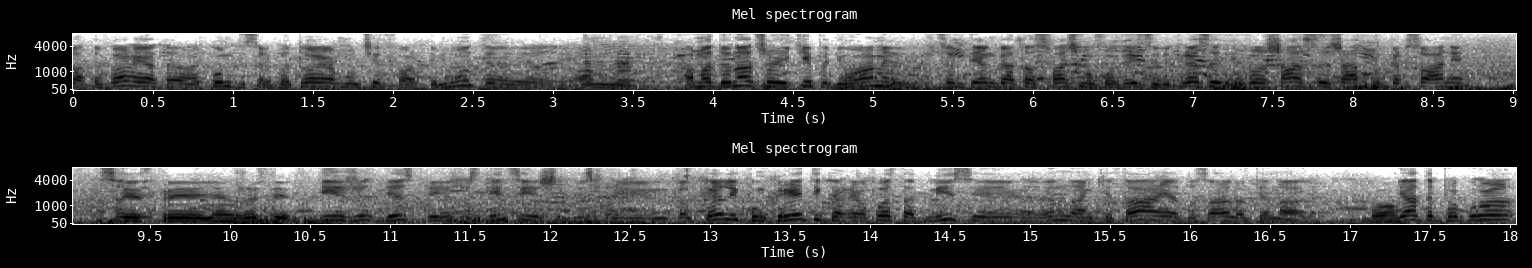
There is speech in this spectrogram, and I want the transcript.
toată vara, iată, acum de sărbători am muncit foarte mult, am, am adunat și o echipă de oameni, suntem gata să facem o conferință de presă de vreo 6-7 persoane. Să, despre injustiție. din, ju- despre injustiție și despre încălcările concrete care au fost admise în anchetarea dosarelor penale. Bun. Iată, procuror,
